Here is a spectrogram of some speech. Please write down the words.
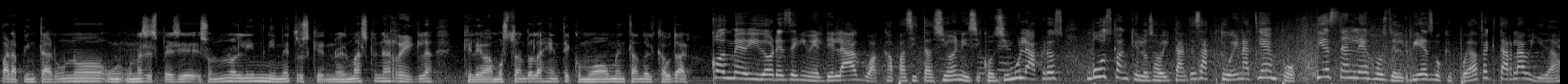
para pintar uno, unas especies, son unos limímetros que no es más que una regla que le va mostrando a la gente cómo va aumentando el caudal. Con medidores de nivel del agua, capacitaciones y con simulacros, buscan que los habitantes actúen a tiempo y estén lejos del riesgo que pueda afectar la vida.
